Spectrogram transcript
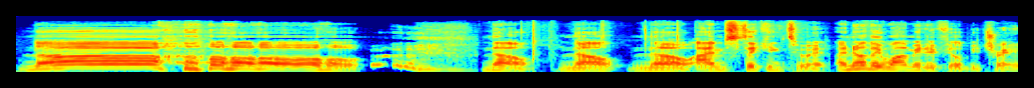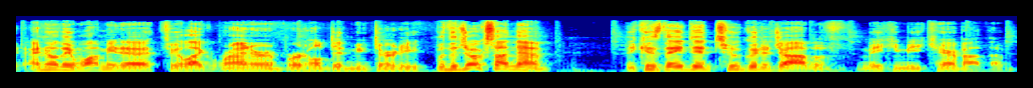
No! No, no, no. I'm sticking to it. I know they want me to feel betrayed. I know they want me to feel like Reiner and Bertholdt did me dirty, but the joke's on them because they did too good a job of making me care about them.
